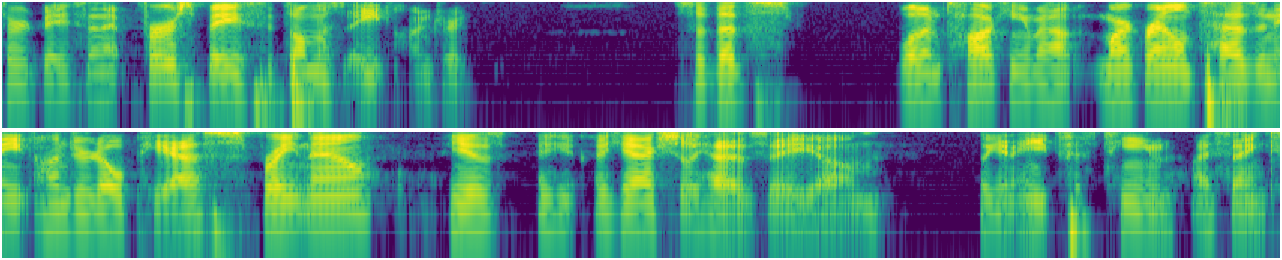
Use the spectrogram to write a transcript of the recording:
third base, and at first base it's almost 800. So that's what I'm talking about. Mark Reynolds has an 800 OPS right now. He has he, he actually has a um like an 815, I think.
